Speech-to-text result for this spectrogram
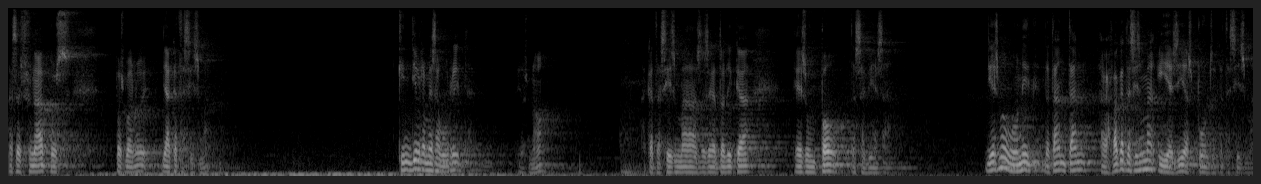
excepcional, doncs, doncs, bueno, hi ha catecisme. Quin llibre més avorrit? Dius, no. El catecisme de l'Església Catòlica és un pou de saviesa. I és molt bonic, de tant en tant, agafar catecisme i llegir els punts del catecisme.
